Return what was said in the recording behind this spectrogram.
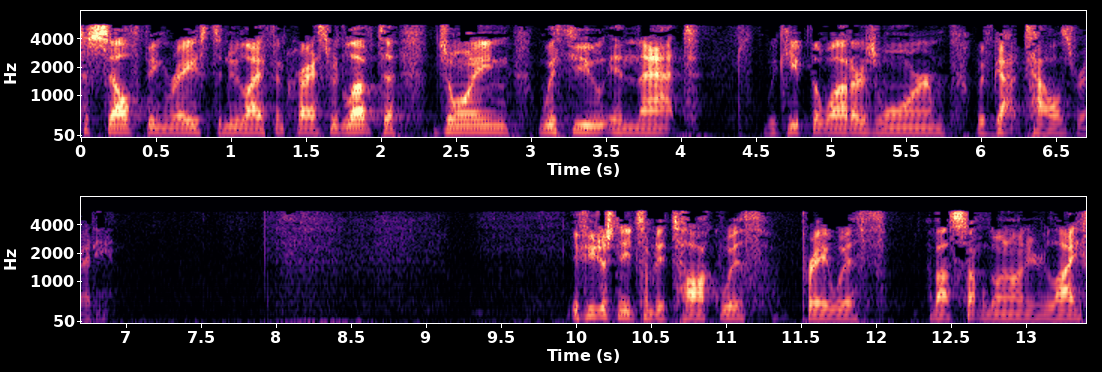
to self being raised to new life in Christ. We'd love to join with you in that. We keep the waters warm. We've got towels ready. If you just need somebody to talk with, pray with about something going on in your life,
